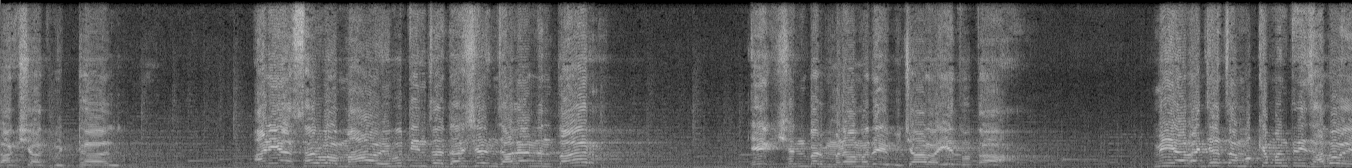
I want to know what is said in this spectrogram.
साक्षात विठ्ठल. आणि या सर्व महाविभूतींचं दर्शन झाल्यानंतर एक क्षणभर मनामध्ये विचार येत होता. मी या राज्याचा मुख्यमंत्री झालोय.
